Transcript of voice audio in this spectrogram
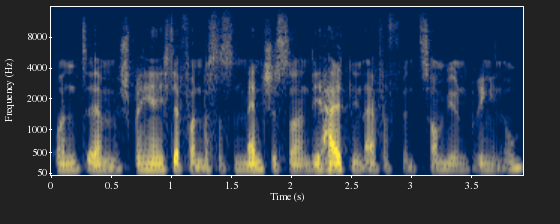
und ähm, sprechen ja nicht davon, dass das ein Mensch ist, sondern die halten ihn einfach für einen Zombie und bringen ihn um.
